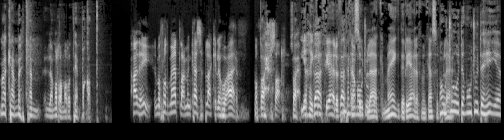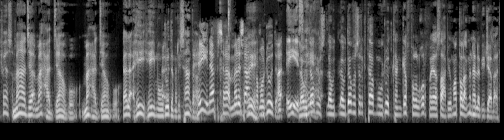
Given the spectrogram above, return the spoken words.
ما كان مهتم إلا مرة مرتين فقط. هذا هي. المفروض ما يطلع من كاسل بلاك إلا هو عارف. بالضبط صح. صار صح. يا أخي كيف يعرف من موجوده بلاك؟ ما يقدر يعرف من كاسل بلاك. موجودة موجودة هي يا فيصل. ما جاء ما حد جاوبه ما حد جاوبه لا لا هي هي موجودة ماليساندرا هي نفسها ماليساندرا إيه. موجودة. آه، اي لو. دافوس لو لو دافوس الكتاب موجود كان قفل الغرفة يا صاحبي وما طلع منها إلا بإجابات.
